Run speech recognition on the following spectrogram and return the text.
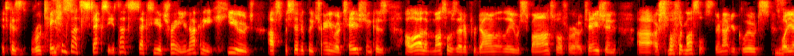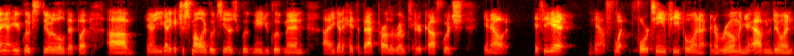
It's because rotation's yes. not sexy. It's not sexy to train. You're not going to get huge off specifically training rotation because a lot of the muscles that are predominantly responsible for rotation uh, are smaller muscles. They're not your glutes. Yeah. Well, yeah, your glutes do it a little bit, but um, you know you got to get your smaller gluteals, your glute med, your glute min. Uh, you got to hit the back part of the rotator cuff, which you know if you get you know what 14 people in a, in a room and you have them doing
